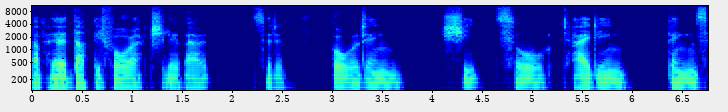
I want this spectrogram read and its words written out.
I've heard that before, actually, about sort of folding sheets or tidying things.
